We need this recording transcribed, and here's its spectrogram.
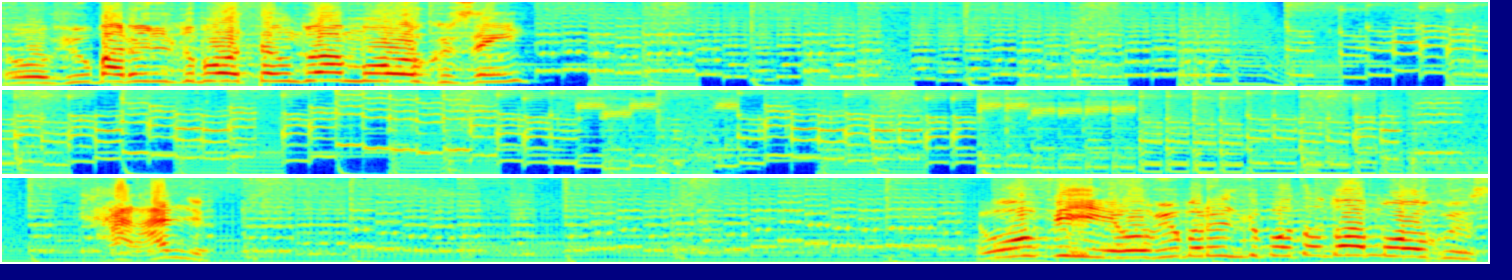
Ouvi o barulho do botão do Amogus, hein? Eu ouvi, eu ouvi o barulho do botão do Amogus.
